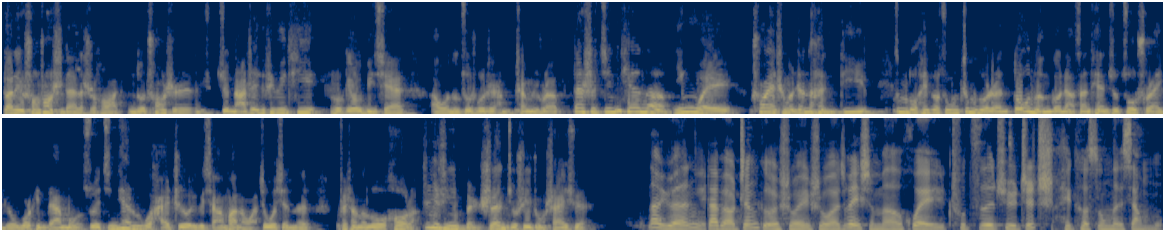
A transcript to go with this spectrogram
锻炼双创时代的时候啊，很多创始人就拿着一个 PPT 说给我一笔钱啊，我能做出这产产品出来。但是今天呢，因为创业成本真的很低，这么多黑客松，这么多人都能够两三天就做出来一个 working demo，所以今天如果还只有一个想法的话，就会显得非常的落后了。这件事情本身就是一种筛选。那袁，你代表真格说一说，为什么会出资去支持黑客松的项目？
